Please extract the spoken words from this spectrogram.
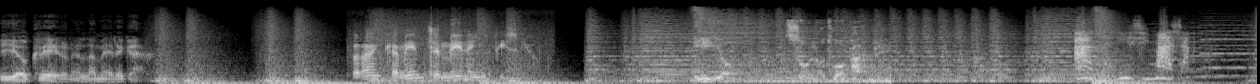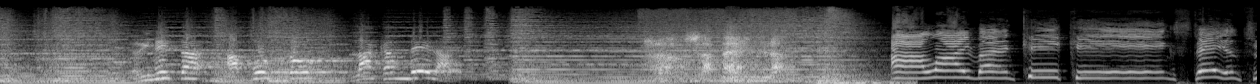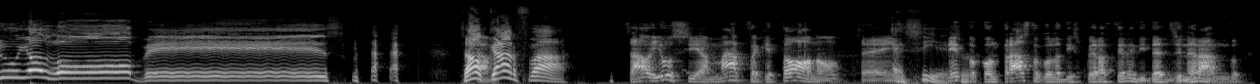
Io credo nell'America. Francamente me ne infischio. Io sono tuo padre. Anna Nishimasa. Rimetta a posto la candela. Rosa bella. Alive and kicking, staying true your love is. Ciao Ciao. Carfa! Ciao Yussi, ammazza che tono! Cioè, in Eh sì, è netto so- contrasto con la disperazione di Dead Generando.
